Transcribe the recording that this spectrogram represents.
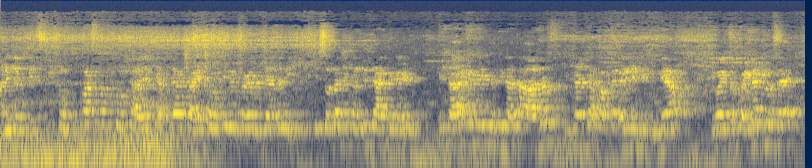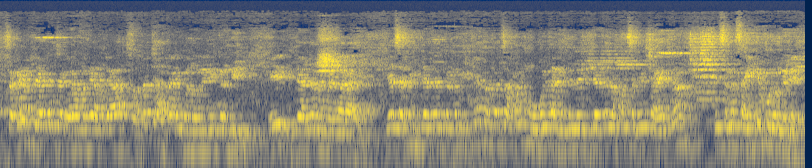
आणि नक्कीच ही कौतुकास्पद गोष्ट आहे की आपल्या शाळेच्या वतीने सगळ्या विद्यार्थ्यांनी ही स्वतःचे कंदील तयार केलेले आहेत. हे तयार केलेले कंदील आता आजच विद्यार्थी आपापल्या घरी नेतील उद्या दिवाळीचा पहिला दिवस आहे. सगळ्या विद्यार्थ्यांच्या घरामध्ये आपल्या स्वतःच्या हाताने बनवलेले कंदील हे विद्यार्थ्यांना मिळणार आहे यासाठी विद्यार्थ्यांकडनं कुठल्या प्रकारचा आपण मोबाईलला घेतलेला आहे विद्यार्थ्यांना आपण सगळे शाळेतनं हे सगळं साहित्य पुरवलेलं आहे.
